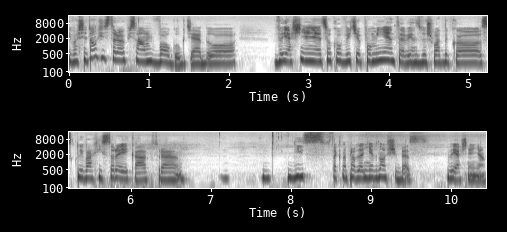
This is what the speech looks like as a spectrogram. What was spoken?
I właśnie tą historię opisałam w Wogu, gdzie było wyjaśnienie całkowicie pominięte, więc wyszła tylko skliwa historyjka, która nic tak naprawdę nie wnosi bez wyjaśnienia.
